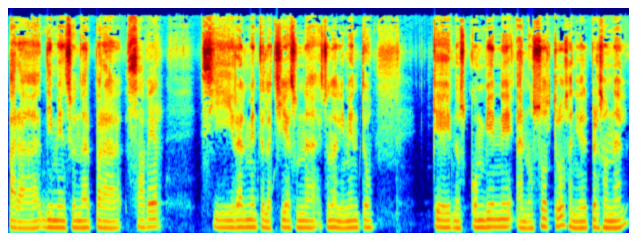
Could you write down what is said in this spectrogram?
para dimensionar, para saber si realmente la chía es, una, es un alimento que nos conviene a nosotros a nivel personal,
